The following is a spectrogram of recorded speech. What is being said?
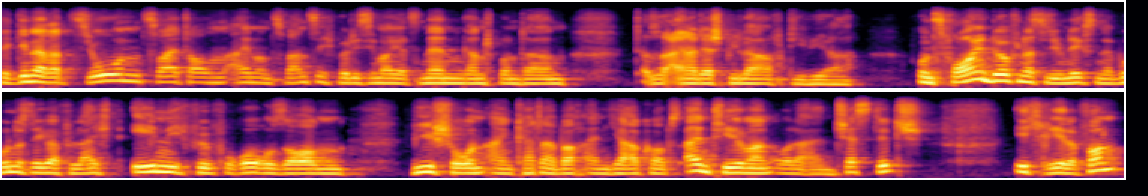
der Generation 2021, würde ich sie mal jetzt nennen, ganz spontan. Also einer der Spieler, auf die wir uns freuen dürfen, dass sie demnächst in der Bundesliga vielleicht ähnlich für Furore sorgen, wie schon ein Katterbach, ein Jakobs, ein Thielmann oder ein Cestic. Ich rede von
